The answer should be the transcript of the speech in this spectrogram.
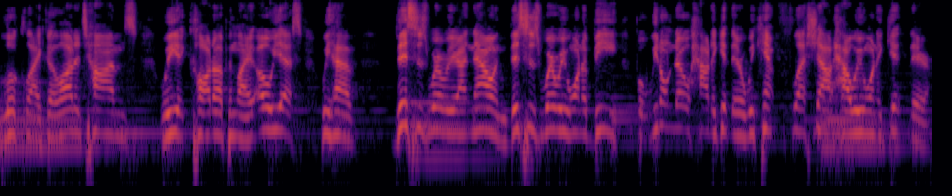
look like? A lot of times we get caught up in like, oh yes, we have this is where we're at now and this is where we want to be, but we don't know how to get there. We can't flesh out how we want to get there.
